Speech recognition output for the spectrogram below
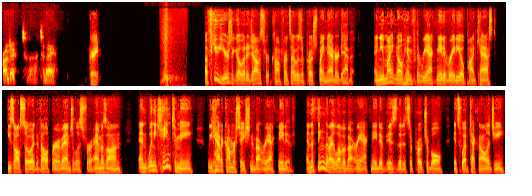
project uh, today. Great. A few years ago at a JavaScript conference, I was approached by Nader Dabit, and you might know him for the React Native Radio podcast He's also a developer evangelist for Amazon. And when he came to me, we had a conversation about React Native. And the thing that I love about React Native is that it's approachable, it's web technology,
